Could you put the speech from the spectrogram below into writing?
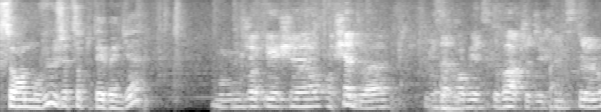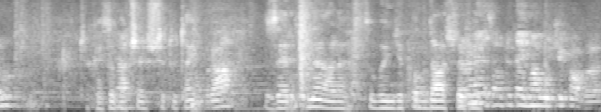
Co on mówił, że co tutaj będzie? Mówił, że jakieś e, osiedle, Mizakowiec 2 czy coś w tym stylu. Czekaj, zobaczę jeszcze tutaj. Dobra. Zerknę, ale tu będzie poddasze. Które Więc... są tutaj mało ciekawe.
